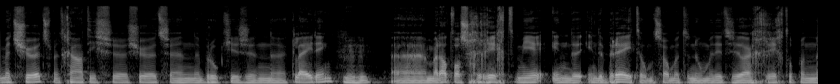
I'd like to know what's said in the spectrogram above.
met shirts, met gratis uh, shirts en broekjes en kleding. Mhm. maar dat was gericht meer in de, in de breedte, om het zo maar te noemen. Dit is heel erg gericht op een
